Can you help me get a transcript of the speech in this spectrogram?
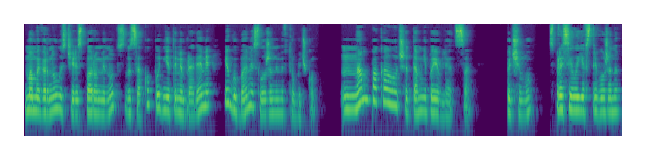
Мама вернулась через пару минут с высоко поднятыми бровями и губами, сложенными в трубочку. «Нам пока лучше там не появляться». «Почему?» – спросила я встревоженно.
